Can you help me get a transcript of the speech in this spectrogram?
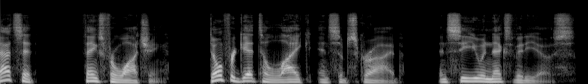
That's it. Thanks for watching. Don't forget to like and subscribe, and see you in next videos.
